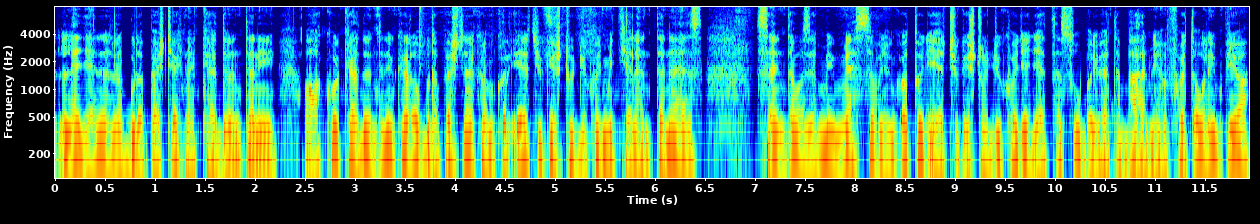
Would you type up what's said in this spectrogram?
legyen, erről a budapestieknek kell dönteni, akkor kell dönteniük erről a budapestieknek, amikor értjük és tudjuk, hogy mit jelenten ez. Szerintem azért még messze vagyunk attól, hogy értsük és tudjuk, hogy egyáltalán szóba jöhet-e bármilyen fajta olimpia.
